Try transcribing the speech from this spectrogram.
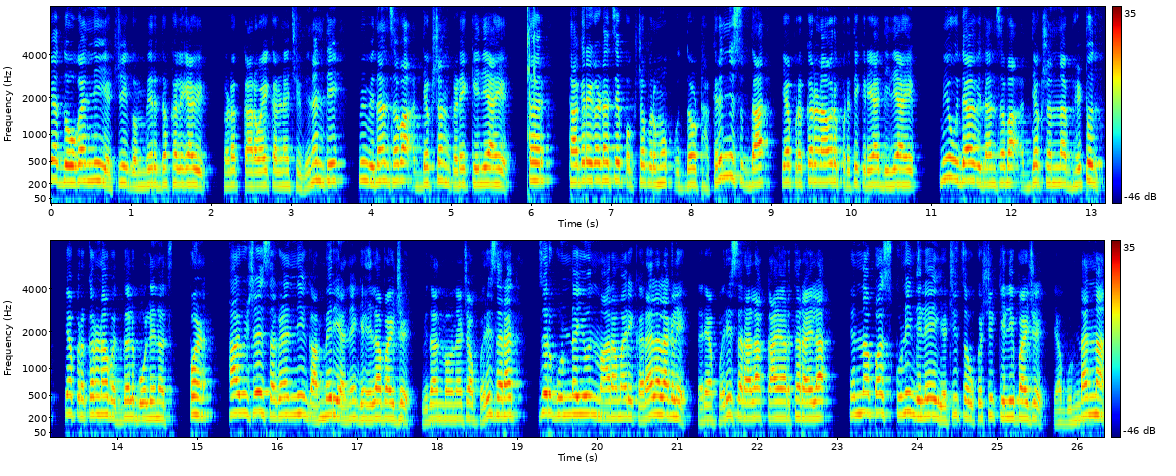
या दोघांनी याची गंभीर दखल घ्यावी. कडक कारवाई करण्याची विनंती मी विधानसभा अध्यक्षांकडे केली आहे. तर ठाकरे गटाचे पक्षप्रमुख उद्धव ठाकरेंनी सुद्धा या प्रकरणावर प्रतिक्रिया दिली आहे. मी उद्या विधानसभा अध्यक्षांना भेटून या प्रकरणाबद्दल बोलेनच. पण हा विषय सगळ्यांनी गांभीर्याने घ्यायला पाहिजे. विधान भवनाच्या परिसरात जर गुंड येऊन मारामारी करायला लागले तर या परिसराला काय अर्थ राहिला? यांना पास कुणी दिले याची चौकशी केली पाहिजे. या गुंडांना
